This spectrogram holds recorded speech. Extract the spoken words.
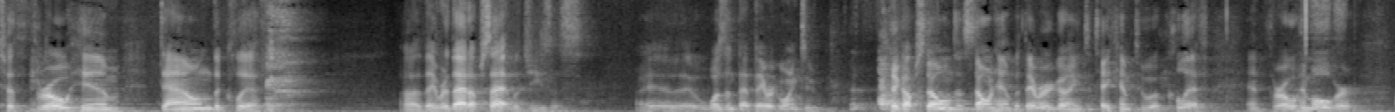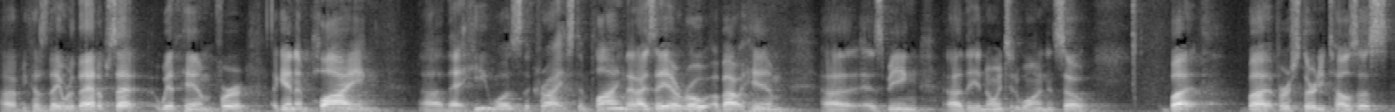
to throw him down the cliff. Uh, they were that upset with Jesus. It wasn't that they were going to pick up stones and stone him, but they were going to take him to a cliff and throw him over uh, because they were that upset with him for, again, implying uh, that he was the Christ, implying that Isaiah wrote about him uh, as being uh, the anointed one. And so, but, but, verse 30 tells us,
